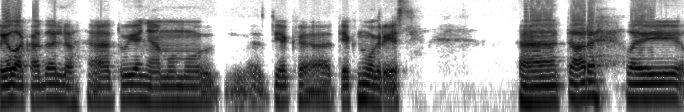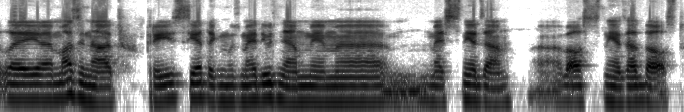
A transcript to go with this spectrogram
lielākā daļa to ieņēmumu tiek, tiek nogriezti. Tā arī, lai, lai mazinātu krīzes ietekmi uz mēdīju uzņēmumiem, mēs sniedzām, valsts sniedz atbalstu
